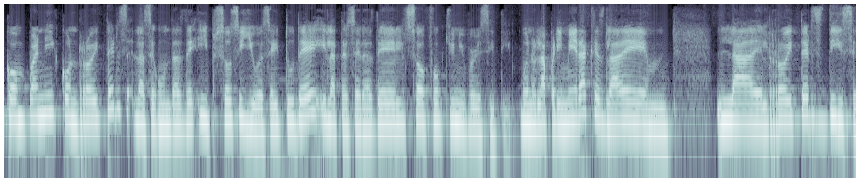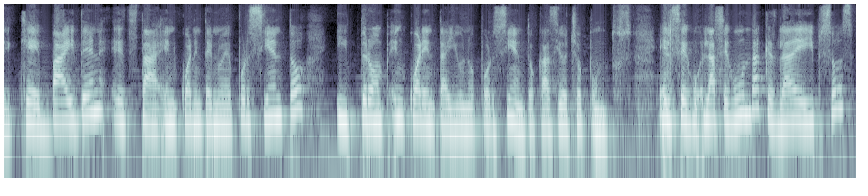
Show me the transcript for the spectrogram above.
Company con Reuters, la segunda es de Ipsos y USA Today, y la tercera es del Suffolk University. Bueno, la primera, que es la de mm, la del Reuters, dice que Biden está en 49% y Trump en 41%, casi 8 puntos. El la segunda, que es la de Ipsos,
